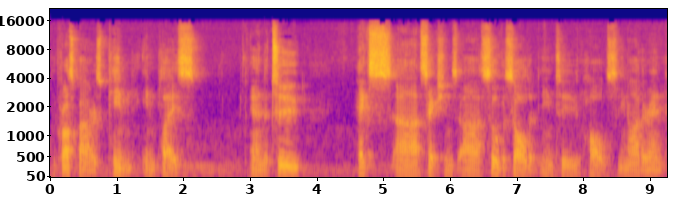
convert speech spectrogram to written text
The crossbar is pinned in place, and the two hex uh, sections are silver soldered into holes in either end.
